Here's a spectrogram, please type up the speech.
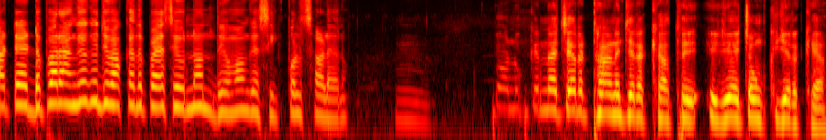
ਆ ਢਿੱਡ ਭਰਾਂਗੇ ਕਿ ਜਵਾਕਾਂ ਦੇ ਪੈਸੇ ਉਹਨਾਂ ਨੂੰ ਦੇਵਾਂਗੇ ਅਸੀਂ ਪੁਲਿਸ ਵਾਲਿਆਂ ਨੂੰ? ਤੁਹਾਨੂੰ ਕਿੰਨਾ ਚਿਰ ਥਾਣੇ 'ਚ ਰੱਖਿਆ ਉੱਥੇ ਇਹ ਜੇ ਚੌਂਕੀ 'ਚ ਰੱਖਿਆ?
